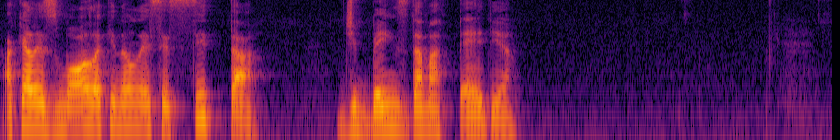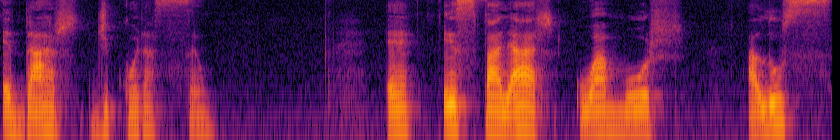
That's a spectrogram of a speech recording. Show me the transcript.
aquela esmola que não necessita de bens da matéria. É dar de coração, é espalhar o amor, a luz,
